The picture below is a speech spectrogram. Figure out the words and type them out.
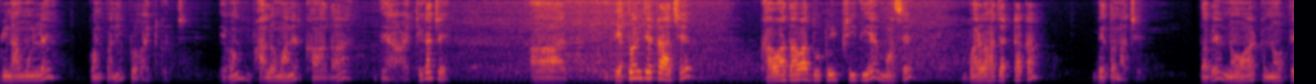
বিনামূল্যে কোম্পানি প্রোভাইড করছে এবং ভালো মানের খাওয়া দাওয়া দেওয়া হয়, ঠিক আছে? আর বেতন যেটা আছে, খাওয়া দাওয়া দুটোই ফ্রি দিয়ে মাসে বারো হাজার টাকা বেতন আছে। তবে নো ওয়ার্ক নো পে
